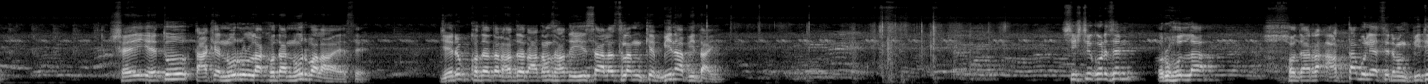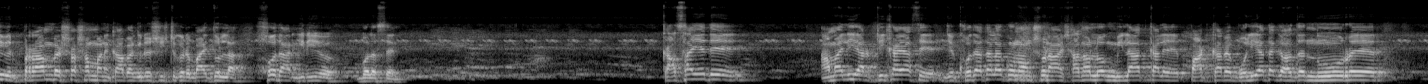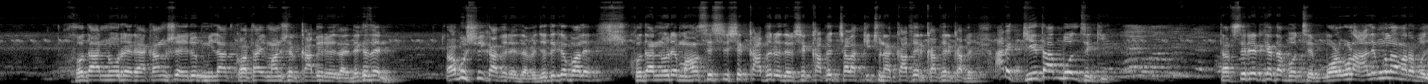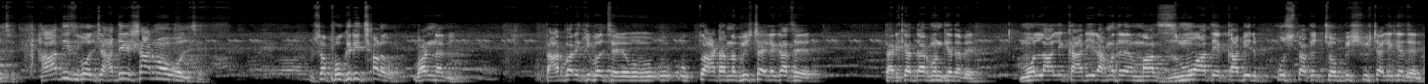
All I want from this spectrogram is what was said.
সেই হেতু তাকে নুরুল্লাহ খোদা নূর বলা হয়েছে। যেরূপ খোদাতাল হজরত আদম সাহাদ ঈসা আলাহিসামকে বিনা পিতায় সৃষ্টি করেছেন, রুহুল্লাহ খোদার আত্মা বলিয়াছেন এবং পৃথিবীর প্রারম্ভের সসম্মানে কাবাগৃহ সৃষ্টি করে বাইতুল্লাহ খোদার গৃহ বলেছেন। কাসায়েদে আমালি আর টিকায় আছে যে খোদা তালা কোনো অংশ না সাধারণ লোক মিলাদকালে পাঠকারে বলিয়া থাকে হয়তো নূরের, খোদা নূরের একাংশ এরূপ মিলাদ কথায় মানুষের কাবের হয়ে যায়। দেখেছেন? অবশ্যই কাবের হয়ে যাবে। যদি কেউ বলে, খোদা নূরে মহান সে কাবের হয়ে যাবে। সে কাফের ছাড়া কিছু না। কাফের কাফের কাফের। আরে কেতাব বলছে কি? তাফসিরের কেতাব বলছে। বড় বড় আলেমুল আমারা বলছে। হাদিস বলছে, হাদিস শার্মা বলছে। সব ফকিরি ছাড়ো, ভণ্ডামি। তারপরে কি বলছে? উক্ত আটান্ন বিশটায় লেখা আছে তারিকার দারমন কেতাবে মোল্লা আলী কারি রহমতুল্লাহ মাজমুয়াতে কাবির পুস্তকে চব্বিশ পৃষ্ঠা লিখেছেন।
